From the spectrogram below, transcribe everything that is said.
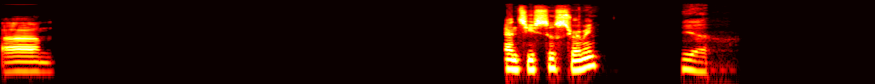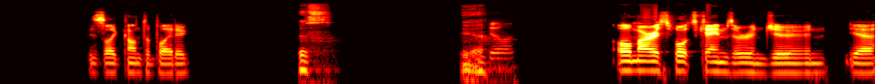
um, And you still streaming? Yeah. Is like contemplating. Just. Yeah. Dylan. All Mario Sports games are in June. Yeah.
